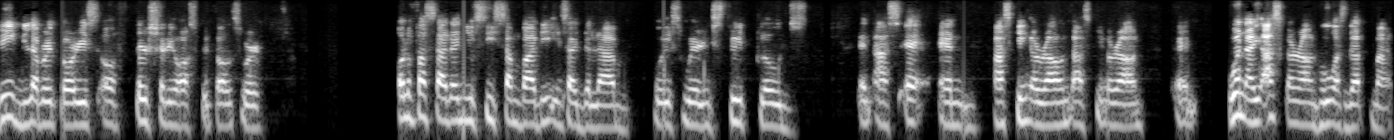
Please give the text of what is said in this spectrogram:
big laboratories of tertiary hospitals where all of a sudden you see somebody inside the lab who is wearing street clothes and ask eh, and asking around, asking around. And when I asked around who was that man,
